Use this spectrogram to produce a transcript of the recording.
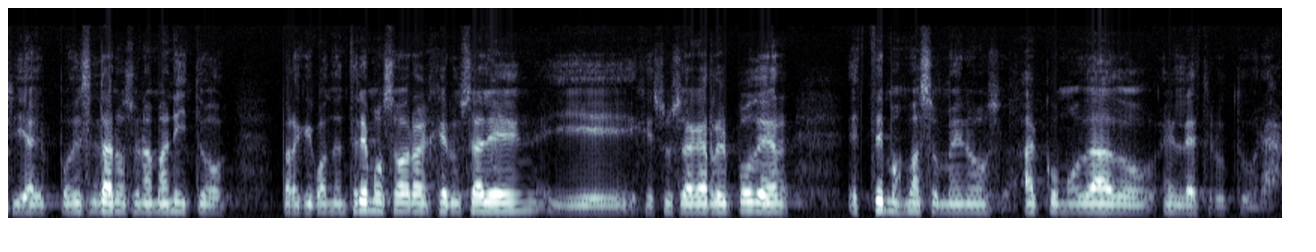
si podés darnos una manito para que cuando entremos ahora en Jerusalén y Jesús agarre el poder, estemos más o menos acomodados en la estructura.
